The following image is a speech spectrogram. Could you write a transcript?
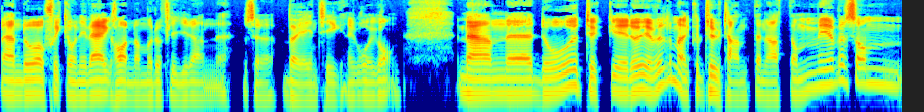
Men då skickar hon iväg honom och då flyr han eh, och så börjar intrigen gå igång. Men eh, då tycker, då är väl de här kulturtanterna att de är väl som,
